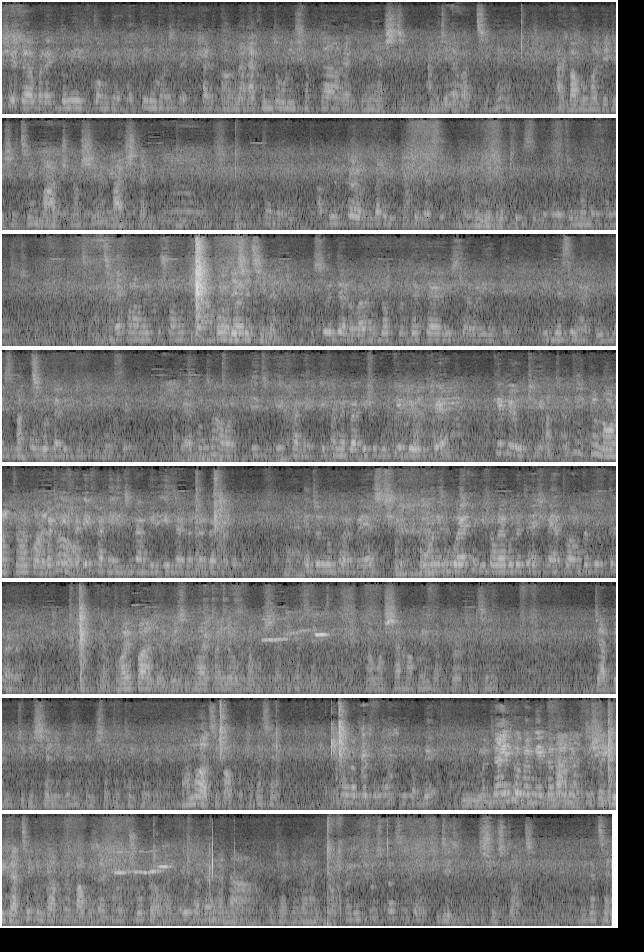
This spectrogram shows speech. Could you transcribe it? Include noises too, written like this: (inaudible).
সেটা আবার একদমই কম দেখায় তিন মাস দেখায় না এখন তো উনিশ সপ্তাহ একদিনই আসছে আমি যেটা পাচ্ছি হ্যাঁ? আর বাবু হওয়ার ডেট এসেছে মার্চ মাসে বাইশ তারিখ। আপনার কারণ বাহিরে একটু ঠিক আছে ঠিক ছিল না এই জন্য আমি এখানে আসছি এখন আমার একটু সমস্যা কোন দেশে ছিলেন? সৌদি আরব আমি ডক্টর দেখায় হয়েছি আবার ইয়েতে ইবনে সিনা তো ইবনে সিনা। পনেরো তারিখ যদি বলছে এখন না আমার এই যে এখানে এখানে লাগে শুধু কেঁপে উঠে কেঁপে উঠে। আচ্ছা ওই যে একটু নড়াচড়া করে তো? এখানে এই যে নাভির এই জায়গাটা ব্যথা করে। হ্যাঁ। এর জন্য ভয় পেয়ে আসছি। (laughs) অনেক আচ্ছা। ভয়ে থাকি সবাই বলে যাইস না এত আলতা করতে হয় না। না ভয় পাওয়া যাবে বেশি ভয় পাইলেও সমস্যা ঠিক আছে? সমস্যা হবে ডক্টরের কাছে যাবেন চিকিৎসা নেবেন ইনশাল্লাহ ঠিক হয়ে যাবে। ভালো আছে বাবু ঠিক আছে? না না না সেটা ঠিক আছে কিন্তু আপনার বাবু তো এখনও ছোট। না। বোঝা গেলে হয়তো সুস্থ আছে তো। জি জি জি, সুস্থ আছে। ঠিক আছে?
